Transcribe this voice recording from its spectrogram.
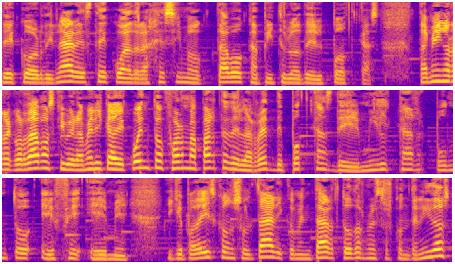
de coordinar este cuadragésimo octavo capítulo del podcast. También os recordamos que Iberoamérica de Cuento forma parte de la red de podcast de emilcar.fm y que podéis consultar y comentar todos nuestros contenidos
